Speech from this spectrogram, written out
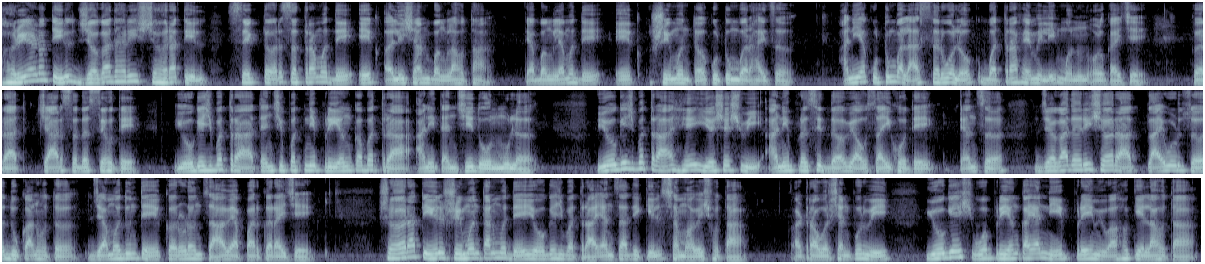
हरियाणातील जगाधारी शहरातील सेक्टर सतरामध्ये एक अलिशान बंगला होता. त्या बंगल्यामध्ये एक श्रीमंत कुटुंब राहायचं आणि या कुटुंबाला सर्व लोक बत्रा फॅमिली म्हणून ओळखायचे. घरात चार सदस्य होते. योगेश बत्रा त्यांची पत्नी प्रियंका बत्रा आणि त्यांची दोन मुलं. योगेश बत्रा हे यशस्वी आणि प्रसिद्ध व्यावसायिक होते. त्यांचं जगाधरी शहरात प्लायवूडचं दुकान होतं ज्यामधून ते करोडोंचा व्यापार करायचे. शहरातील श्रीमंतांमध्ये योगेश बत्रा यांचा देखील समावेश होता. अठरा वर्षांपूर्वी योगेश व प्रियंका यांनी प्रेमविवाह केला होता.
